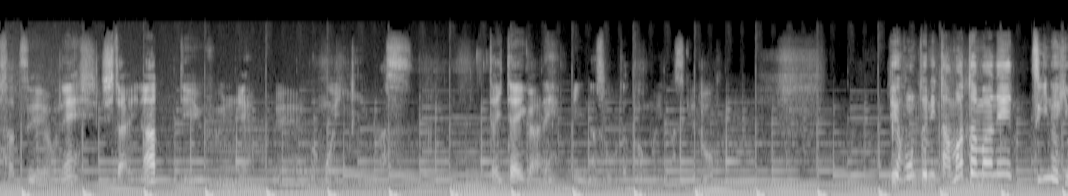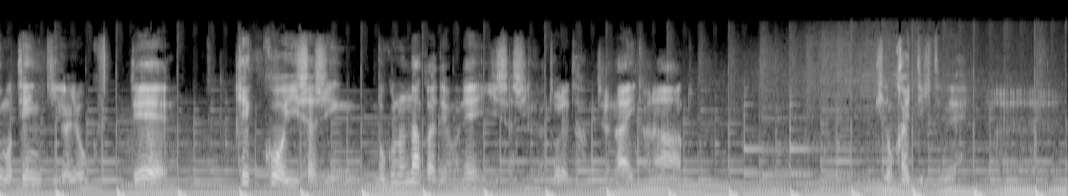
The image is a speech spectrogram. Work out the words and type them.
撮影をねしたいなっていうふうにね、えー、思います。大体がねみんなそうだと思いますけど。で本当にたまたまね次の日も天気が良くって結構いい写真僕の中ではねいい写真が撮れたんじゃないかなと。昨日帰ってきてね、え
